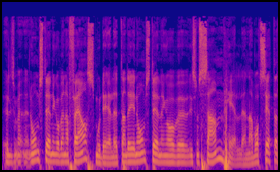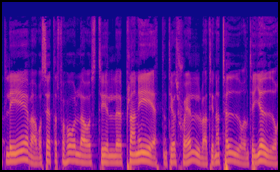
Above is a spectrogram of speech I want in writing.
eh, liksom en omställning av en affärsmodell utan det är en omställning av eh, liksom samhällena, vårt sätt att leva, vårt sätt att förhålla oss till planeten, till oss själva, till naturen, till djur.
